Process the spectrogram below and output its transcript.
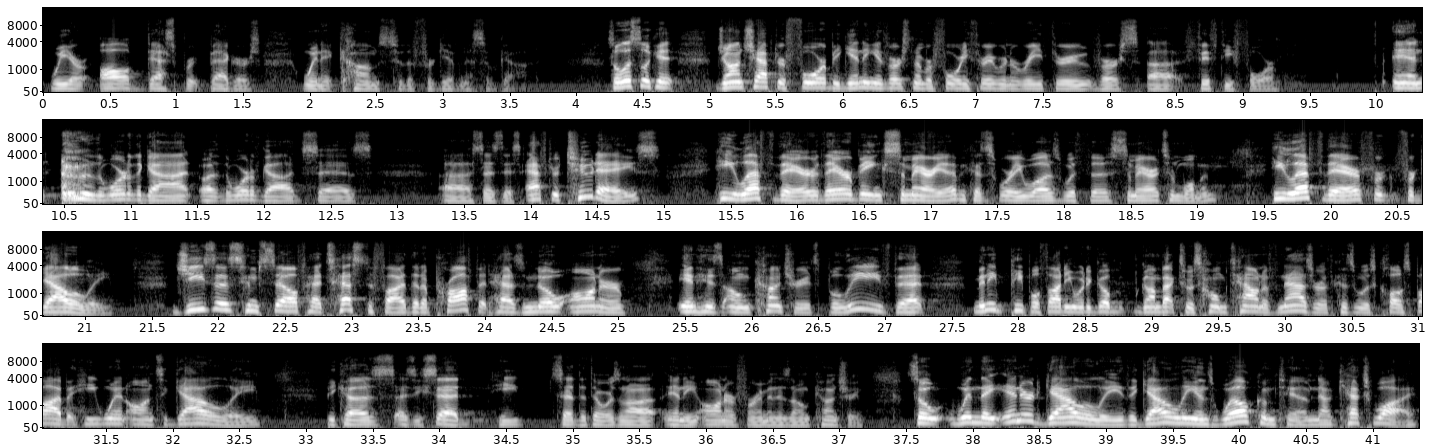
We are all desperate beggars when it comes to the forgiveness of God. So let's look at John chapter 4, beginning in verse number 43. We're going to read through verse uh, 54. And the word of the God, uh, the word of God says, uh, says this: After two days, he left there, there being Samaria, because where he was with the Samaritan woman. He left there for, for Galilee. Jesus himself had testified that a prophet has no honor in his own country. It's believed that many people thought he would have go, gone back to his hometown of Nazareth because it was close by, but he went on to Galilee because, as he said, he said that there was not any honor for him in his own country. So when they entered Galilee, the Galileans welcomed him. Now, catch why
